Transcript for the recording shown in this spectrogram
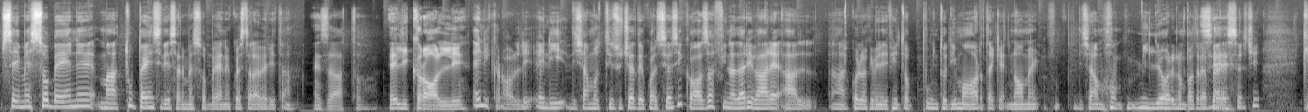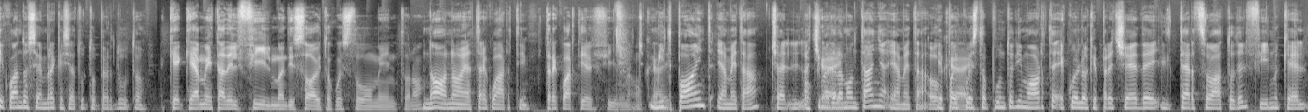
sei messo bene, ma tu pensi di essere messo bene, questa è la verità. esatto. E li crolli. E lì crolli e lì diciamo ti succede qualsiasi cosa fino ad arrivare al, a quello che viene definito punto di morte, che nome diciamo migliore non potrebbe Sì. esserci, che quando sembra che sia tutto perduto. Che, che è a metà del film di solito questo momento, no? No, no, è a tre quarti. Tre quarti del film, ok. Midpoint è a metà, cioè la Ok. cima della montagna è a metà. E Ok. poi questo punto di morte è quello che precede il terzo atto del film, che è il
